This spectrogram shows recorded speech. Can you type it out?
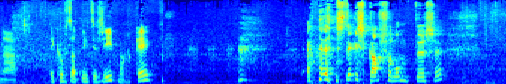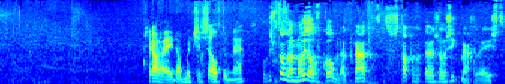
Nou, ik hoef dat niet te zien, maar oké. een stukje kapsalon tussen. Ja, hé, dat moet je zelf doen, hè. Hoe is me dat nou nooit overkomen dat ik na het stappen eh, zo ziek ben geweest?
